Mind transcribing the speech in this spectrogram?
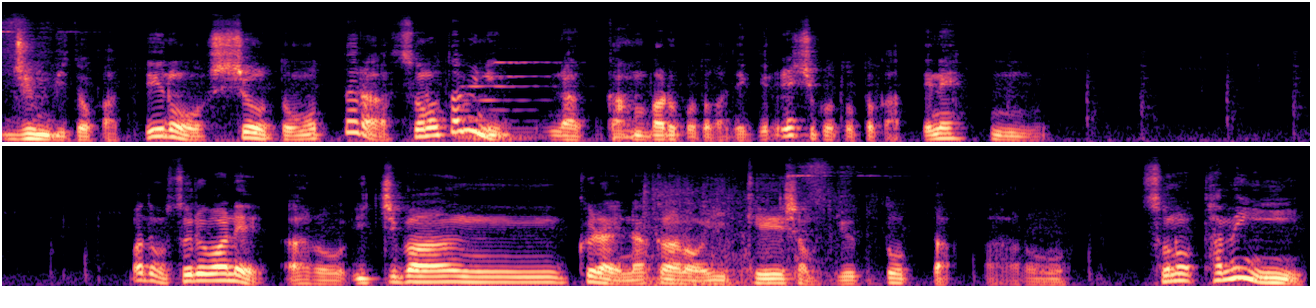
準備とかっていうのをしようと思ったら、そのためになんか頑張ることができるね、仕事とかってね。うん。まあでもそれはね、あの、一番くらい仲のいい経営者も言っとった。あの、そのために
